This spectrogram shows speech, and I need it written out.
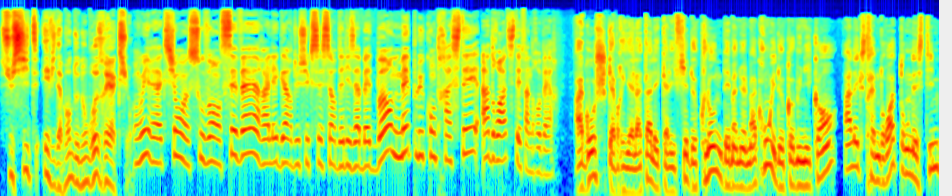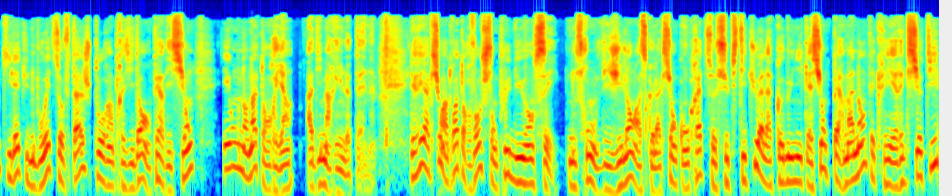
suscite évidemment de nombreuses réactions. Oui, réactions souvent sévères à l'égard du successeur d'Elisabeth Borne, mais plus contrastées à droite, Stéphane Robert. À gauche, Gabriel Attal est qualifié de clone d'Emmanuel Macron et de communicant. À l'extrême droite, on estime qu'il est une bouée de sauvetage pour un président en perdition et on n'en attend rien, a dit Marine Le Pen. Les réactions à droite, en revanche, sont plus nuancées. Nous serons vigilants à ce que l'action concrète se substitue à la communication permanente, écrit Eric Ciotti.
